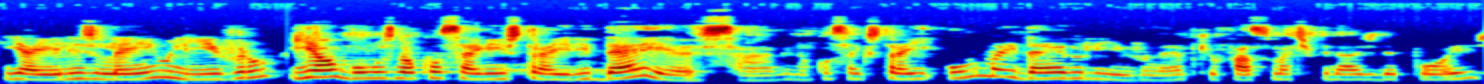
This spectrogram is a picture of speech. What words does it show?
E aí eles leem o livro e alguns não conseguem extrair ideias, sabe? Não conseguem extrair uma ideia do livro, né? Porque eu faço uma atividade depois.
